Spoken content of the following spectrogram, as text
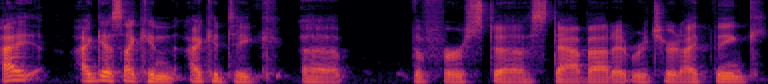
i i guess i can i could take uh the first uh, stab at it richard i think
